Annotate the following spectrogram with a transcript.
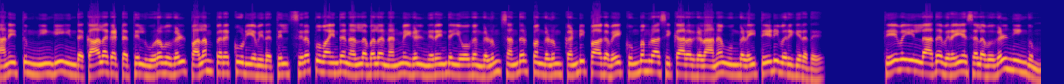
அனைத்தும் நீங்கி இந்த காலகட்டத்தில் உறவுகள் பலம் பெறக்கூடிய விதத்தில் சிறப்பு வாய்ந்த நல்லபல நன்மைகள் நிறைந்த யோகங்களும் சந்தர்ப்பங்களும் கண்டிப்பாகவே கும்பம் ராசிக்காரர்களான உங்களை தேடி வருகிறது. தேவையில்லாத விரய செலவுகள் நீங்கும்.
